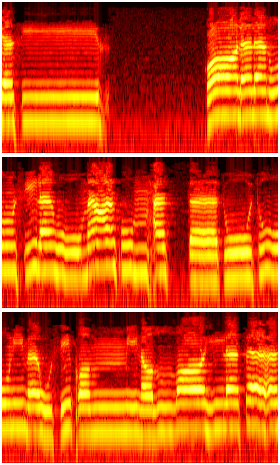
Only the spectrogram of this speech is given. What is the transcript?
يسير. قال لنرسله معكم حتى توتون موثقا من الله لتاتونني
